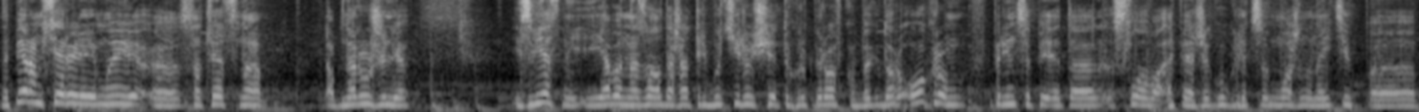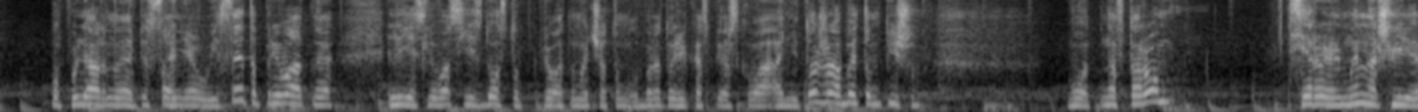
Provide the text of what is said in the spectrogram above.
На первом сервере мы, э, соответственно, обнаружили известный, и я бы назвал даже атрибутирующий эту группировку Backdoor Okrum. В принципе, это слово, опять же, гуглится, можно найти э, популярное описание у ИСЭТа приватное, или если у вас есть доступ к приватным отчетам лаборатории Касперского, они тоже об этом пишут. Вот. На втором сервере мы нашли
